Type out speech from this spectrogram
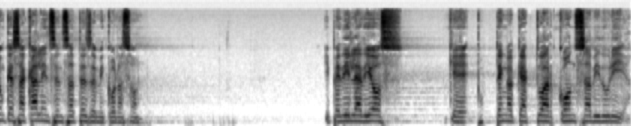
Tengo que sacar la insensatez de mi corazón y pedirle a Dios que tenga que actuar con sabiduría.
